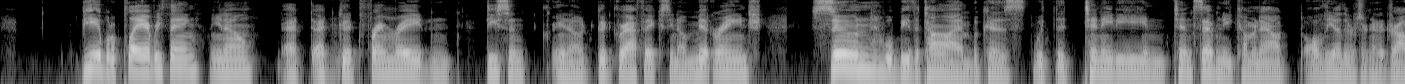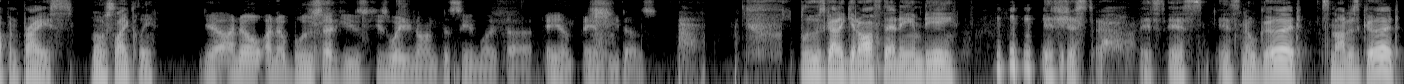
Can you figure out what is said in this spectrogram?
be able to play everything, you know, at at Mhm. good frame rate and decent, you know, good graphics, you know, mid range. Soon will be the time because with the 1080 and 1070 coming out, all the others are gonna drop in price, most likely. Yeah i know i know blue said he's he's waiting on to seeing what uh, AM, amd does Blue's got to get off that AMD. It's just, it's it's it's no good. It's not as good.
